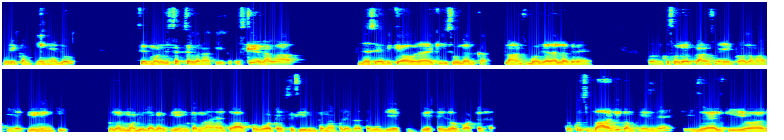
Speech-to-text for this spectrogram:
पूरी कंपनी है जो सिर्फ़ मॉड्यूल स्ट्रक्चर बनाती है। तो उसके अलावा जैसे अभी क्या हो रहा है कि सोलर प्लांट्स बहुत ज़्यादा लग रहे हैं। तो उनको सोलर प्लांट्स में एक प्रॉब्लम आती है क्लीनिंग की। सोलर मॉड्यूल अगर क्लीन करना है तो आपको वाटर से क्लीन करना पड़ेगा तो वो भी एक वेस्टेज ऑफ़ वाटर है। तो कुछ बाहर की कंपनीज़ ने इसराइल की और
